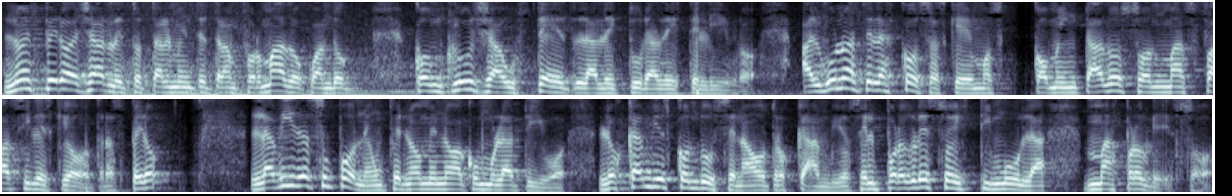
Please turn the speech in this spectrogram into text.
No espero hallarle totalmente transformado cuando concluya usted la lectura de este libro. Algunas de las cosas que hemos comentado son más fáciles que otras, pero la vida supone un fenómeno acumulativo. Los cambios conducen a otros cambios. El progreso estimula más progreso.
